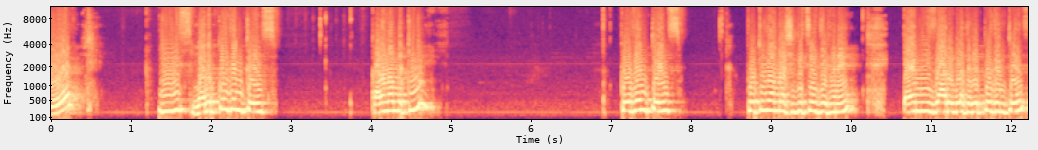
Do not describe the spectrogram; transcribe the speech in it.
যে ইজ মানে প্রেজেন্ট টেন্স কারণ আমরা কি? প্রেজেন্ট টেন্স প্রথমে আমরা শিখেছি যেখানে এম ইজ আর এগুলো থাকলে প্রেজেন্ট টেন্স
